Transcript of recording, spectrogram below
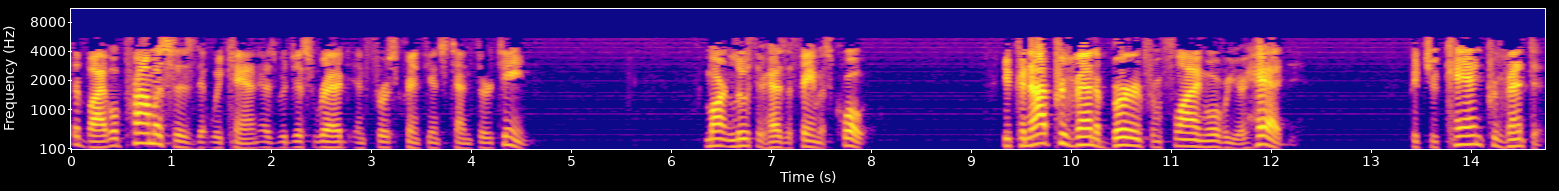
the Bible promises that we can, as we just read in 1 Corinthians 10:13. Martin Luther has a famous quote. You cannot prevent a bird from flying over your head, but you can prevent it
